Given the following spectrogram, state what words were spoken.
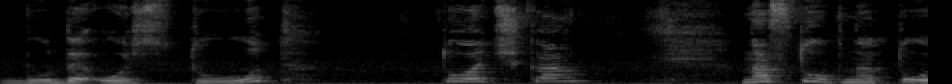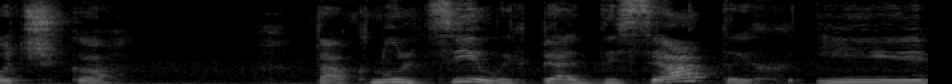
буде ось тут точка. Наступна точка, так, 0,5 і.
